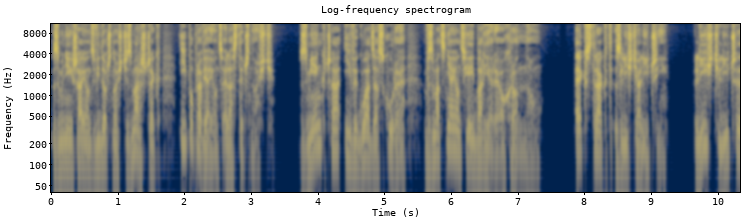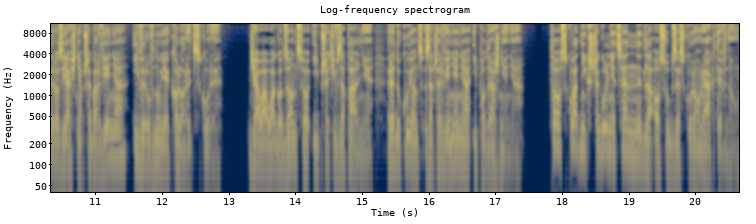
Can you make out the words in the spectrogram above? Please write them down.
zmniejszając widoczność zmarszczek i poprawiając elastyczność. Zmiękcza i wygładza skórę, wzmacniając jej barierę ochronną. Ekstrakt z liścia liczy. Liść liczy rozjaśnia przebarwienia i wyrównuje koloryt skóry. Działa łagodząco i przeciwzapalnie, redukując zaczerwienienia i podrażnienia. To składnik szczególnie cenny dla osób ze skórą reaktywną.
